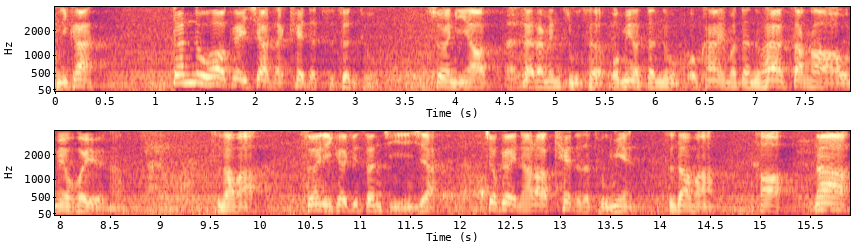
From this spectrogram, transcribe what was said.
你看。登录后可以下载 K 的尺寸图，所以你要在那边注册。我没有登录，我看看有没有登录。他的账号啊，我没有会员啊，知道吗？所以你可以去申请一下，就可以拿到 K 的图面，知道吗？好，那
